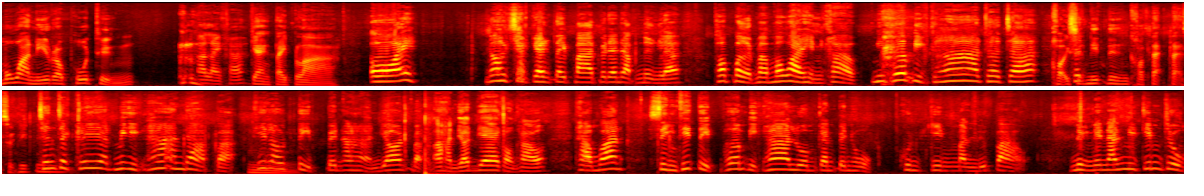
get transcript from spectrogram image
เมื่อวานนี้เราพูดถึงอะไรคะ แกงไตปลา โอ้ยนอกจากแกงไตปลาเป็นอันดับหนึ่งแล้ว พอเปิดมาเมื่อวานเห็นข่าว มีเพิ่มอีกห้าเธอจ๊ะ ขออีกสักนิดนึง ขอแตะแตะสักนิดนึง ฉันจะเครียดมีอีกห้าอันดับอะที่เราติดเป็นอาหารยอดแบบอาหารยอดแย่ของเขา ถามว่าสิ่งที่ติดเพิ่มอีกห้ารวมกันเป็นหกคุณกินมันหรือเปล่า หนึ่งในนั้นมีจิ้มจุ่ม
